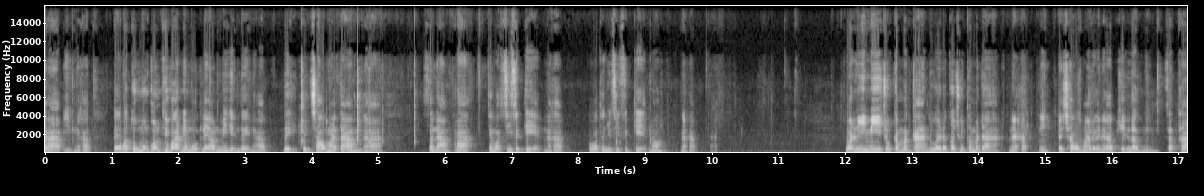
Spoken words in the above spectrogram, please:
กราบอีกนะครับ แต่วัตถุมงคลที่วัดเนี่ยหมดแล้วไม่เห็นเลยนะครับ ได้ไปเช่ามาตามอ่าสนามพระจังหวัดศรีสะเกดนะครับ เพราะว่าท่านอยู่ศรีสะเกดเนาะนะครับ วันนี้มีชุดกรรมการด้วยแล้วก็ชุดธรรมดานะครับนี่ไปเช่ามาเลยนะครับ เห็นแล้วศรัทธา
